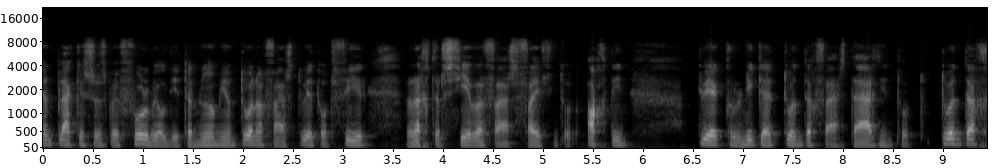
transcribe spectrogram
in plekke soos byvoorbeeld Deuteronomium 20 vers 2 tot 4, Rigters 7 vers 15 tot 18, 2 Kronieke 20 vers 13 tot 20,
